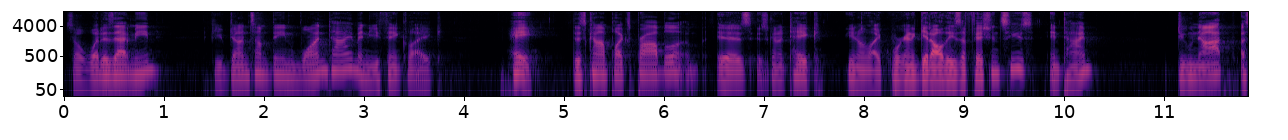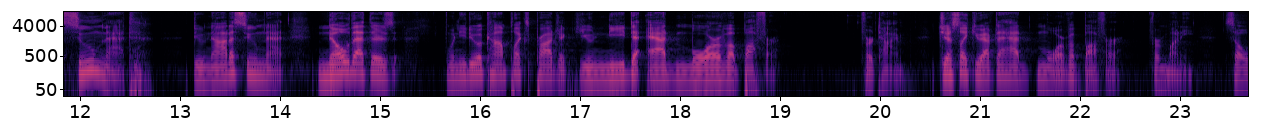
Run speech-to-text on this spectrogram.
So what does that mean? If you've done something one time and you think like, hey, this complex problem is is gonna take, you know, like we're gonna get all these efficiencies in time, do not assume that. Do not assume that. Know that there's when you do a complex project, you need to add more of a buffer for time. Just like you have to add more of a buffer for money. So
